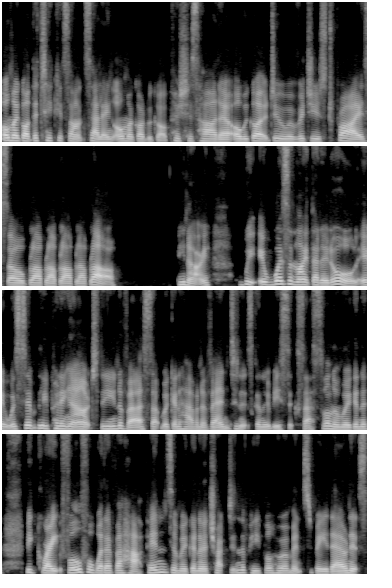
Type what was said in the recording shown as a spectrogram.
oh my god, the tickets aren't selling. Oh my god, we got to push this harder. Oh, we got to do a reduced price. Oh, blah blah blah blah blah. You know, we it wasn't like that at all. It was simply putting out to the universe that we're going to have an event and it's going to be successful and we're going to be grateful for whatever happens and we're going to attract in the people who are meant to be there and it's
